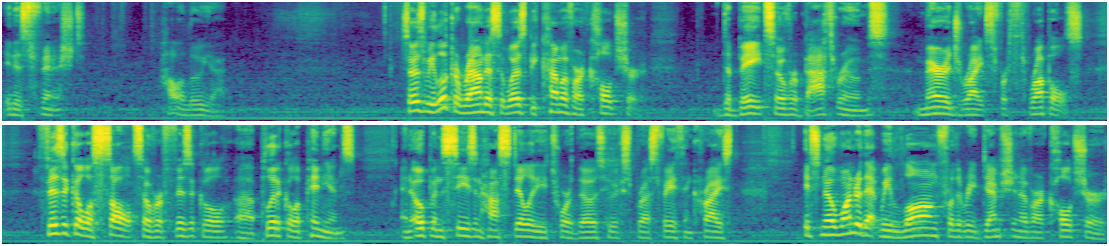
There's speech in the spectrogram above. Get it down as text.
It is finished. Hallelujah. So, as we look around us at what has become of our culture, debates over bathrooms, marriage rights for thruples, physical assaults over physical uh, political opinions, and open season hostility toward those who express faith in Christ, it's no wonder that we long for the redemption of our culture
